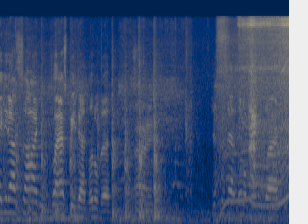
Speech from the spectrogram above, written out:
take it outside and glass bead that little bit. All right. Just with that little mini glass.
